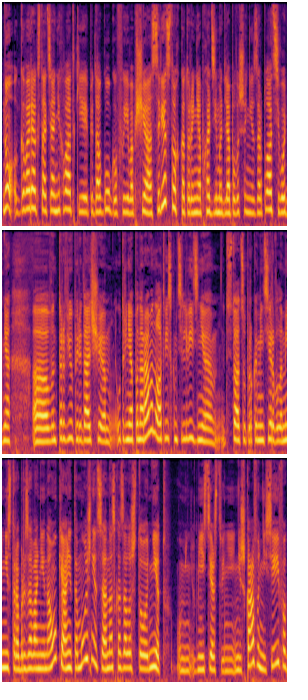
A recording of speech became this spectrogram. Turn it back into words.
Ну, говоря, кстати, о нехватке педагогов и вообще о средствах, которые необходимы для повышения зарплат, сегодня э, в интервью передачи «Утренняя панорама» на латвийском телевидении ситуацию прокомментировала министр образования и науки Аня Таможница. Она сказала, что нет в министерстве ни, ни шкафа, ни сейфа,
